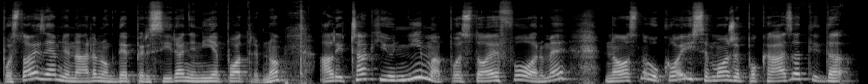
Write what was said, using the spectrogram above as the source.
Postoje zemlje naravno gde persiranje nije potrebno, ali čak i u njima postoje forme na osnovu kojih se može pokazati da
